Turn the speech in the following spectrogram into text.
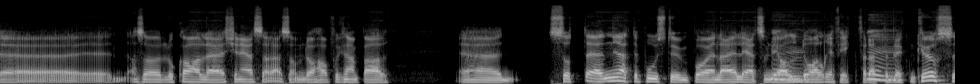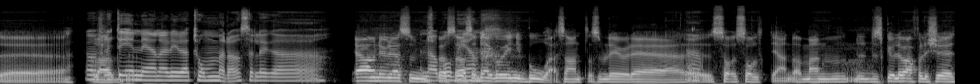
uh, altså lokale kinesere som da har for eksempel eh, sittet ned postum på en leilighet som de aldri, da aldri fikk, for dette ble konkurs. Uh, og flytte inn i en av de der tomme da, som ligger ja, men det er jo det som spørs. Altså, det går inn i boet, sant? og så blir jo det ja. så, solgt igjen. Da. Men det skulle i hvert fall ikke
